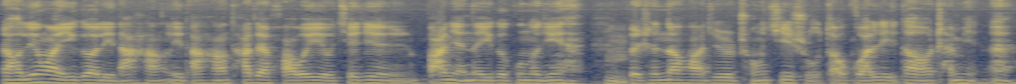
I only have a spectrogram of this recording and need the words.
然后另外一个李达航，李达航他在华为有接近八年的一个工作经验。嗯。本身的话就是从技术到管理到产品，哎，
